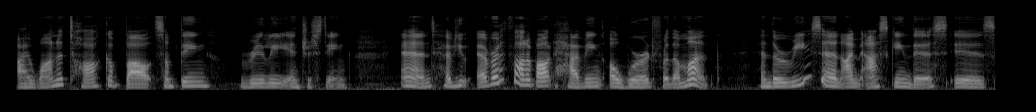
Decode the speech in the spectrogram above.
I want to talk about something really interesting. And have you ever thought about having a word for the month? And the reason I'm asking this is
